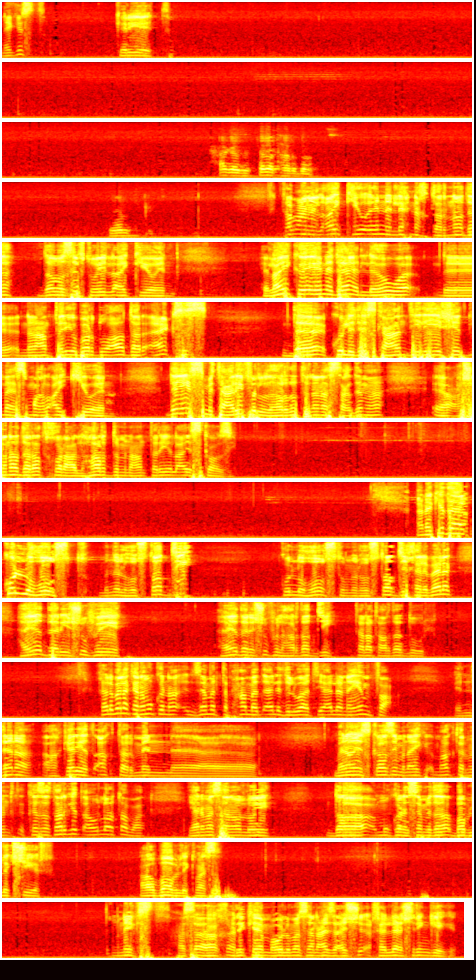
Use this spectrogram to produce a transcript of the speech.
next create حاجة زي ثلاث hard ات. طبعا ال IQN اللي إحنا اخترناه ده ده وظيفته إيه ال IQN ال IQN ده اللي هو آه، إن أنا عن طريقه برضو أقدر access ده كل disk عندي ليه خدمة اسمها ال IQN ده اسم تعريف ال hard ات اللي أنا استخدمها آه، عشان أقدر أدخل على ال hard من عن طريق ال iSCSI أنا كده كل host من ال host ات دي. كل host من ال host ات دي خلي بالك هيقدر يشوف إيه؟ هيقدر يشوف ال hard ات دي ثلاث هاردات دول. خلي بالك أنا ممكن زي ما أنت محمد قال دلوقتي قال أنا ينفع إن أنا أ create أكتر من من iSCSI من, أي من أكتر من كذا target أقول له طبعا. يعني مثلا أقول له إيه؟ ده ممكن أسمي ده public share أو public مثلا. next هخليه كام أقول له مثلا عايز عش- اخليه 20 جيجا.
